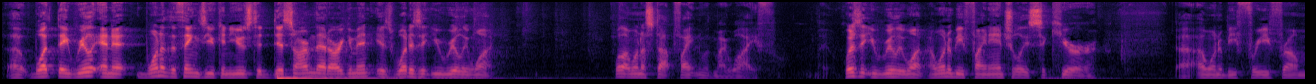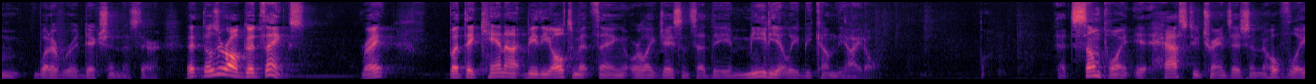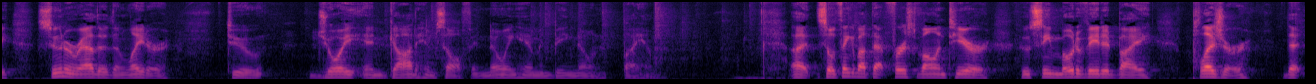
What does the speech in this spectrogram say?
Uh, what they really, and it, one of the things you can use to disarm that argument is what is it you really want? Well, I want to stop fighting with my wife. What is it you really want? I want to be financially secure. Uh, I want to be free from whatever addiction that's there. Th- those are all good things, right? but they cannot be the ultimate thing, or like Jason said, they immediately become the idol. At some point, it has to transition, hopefully sooner rather than later, to joy in God Himself, in knowing Him and being known by Him. Uh, so think about that first volunteer who seemed motivated by pleasure that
